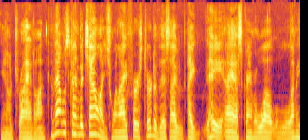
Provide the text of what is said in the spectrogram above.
you know, try it on. And that was kind of a challenge when I first heard of this. I, I, hey, I asked Kramer, well, let me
